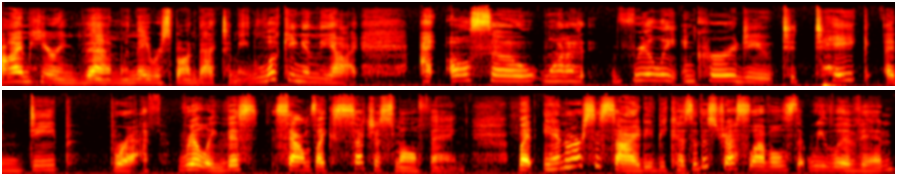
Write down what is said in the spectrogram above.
I'm hearing them when they respond back to me, looking in the eye. I also want to really encourage you to take a deep breath. Really, this sounds like such a small thing. But in our society, because of the stress levels that we live in,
